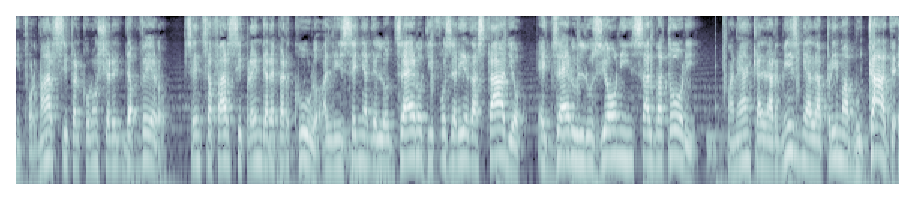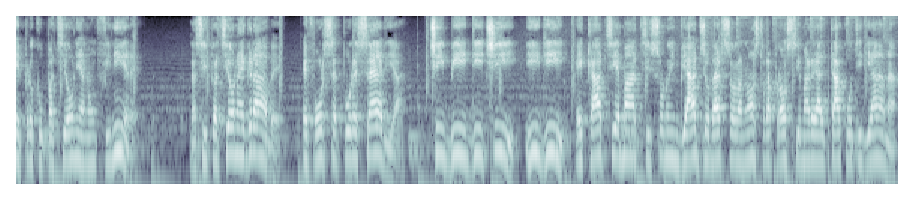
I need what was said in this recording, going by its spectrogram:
informarsi per conoscere davvero, senza farsi prendere per culo, all'insegna dello zero tifoseria da stadio e zero illusioni in salvatori, ma neanche allarmismi alla prima buttad e preoccupazioni a non finire. La situazione è grave, e forse pure seria. CBDC, ID e cazzi e mazzi sono in viaggio verso la nostra prossima realtà quotidiana,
